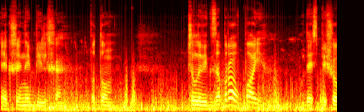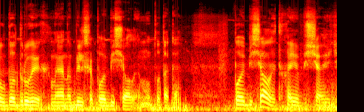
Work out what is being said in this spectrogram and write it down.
якщо не більше. Потім чоловік забрав пай, десь пішов до других, мабуть, більше пообіщали. Ну то таке. Пообіщали, то хай обіщають.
